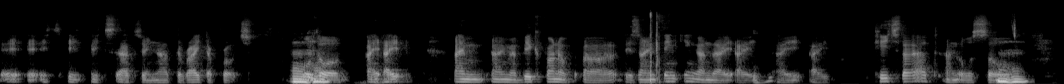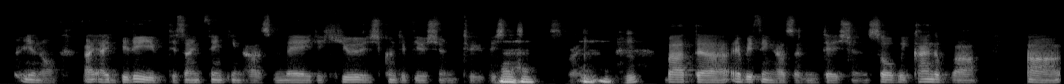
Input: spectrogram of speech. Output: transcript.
it, it's it, it's actually not the right approach. Mhm. Although I, I I'm I'm a big fan of uh, design thinking, and I I, Mhm. I I teach that, and also Mhm. you know I, I believe design thinking has made a huge contribution to business, right? Mhm. But uh, everything has a limitation, so we kind of uh, uh,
